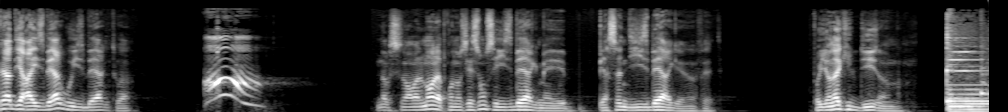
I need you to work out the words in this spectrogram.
Préfères dire iceberg ou iceberg, toi? Oh Non, parce que normalement, la prononciation, c'est iceberg, mais personne dit iceberg, en fait. Il y en a qui le disent. hein.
